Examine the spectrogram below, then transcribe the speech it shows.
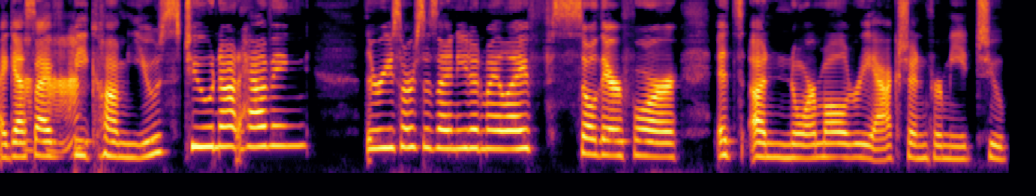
I guess I've Mhm. become used to not having the resources I need in my life. So therefore it's a normal reaction for me to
